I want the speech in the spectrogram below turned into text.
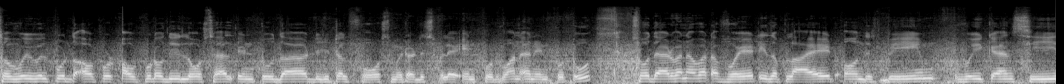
So we will put the output output of the load cell into the digital force meter display input 1 and input 2 so that whenever a weight is applied on this beam we can see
